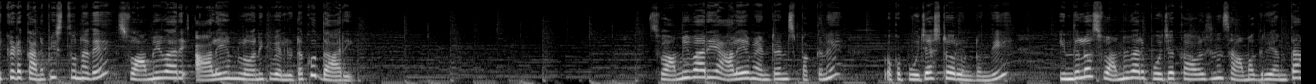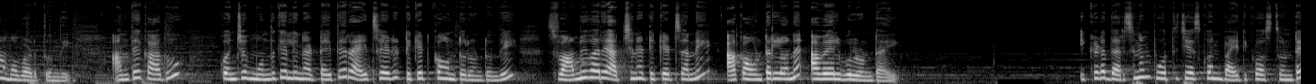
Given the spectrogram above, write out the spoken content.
ఇక్కడ కనిపిస్తున్నదే స్వామివారి ఆలయంలోనికి వెళ్ళుటకు దారి. స్వామివారి ఆలయం ఎంట్రన్స్ పక్కనే ఒక పూజా స్టోర్ ఉంటుంది. ఇందులో స్వామివారి పూజకు కావలసిన సామాగ్రి అంతా అమ్మబడుతుంది అంతేకాదు కొంచెం ముందుకెళ్ళినట్టయితే రైట్ సైడ్ టికెట్ కౌంటర్ ఉంటుంది. స్వామివారి అర్చన టికెట్స్ అన్నీ ఆ కౌంటర్లోనే అవైలబుల్ ఉంటాయి. ఇక్కడ దర్శనం పూర్తి చేసుకొని బయటికి వస్తుంటే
